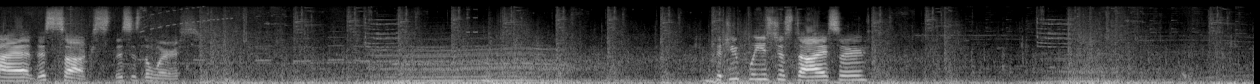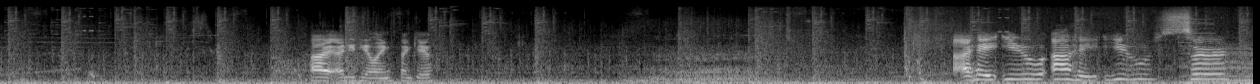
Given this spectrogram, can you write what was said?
Uh, this sucks. This is the worst. Could you please just die, sir? Hi, I need healing. Thank you. I hate you, I hate you, sir.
